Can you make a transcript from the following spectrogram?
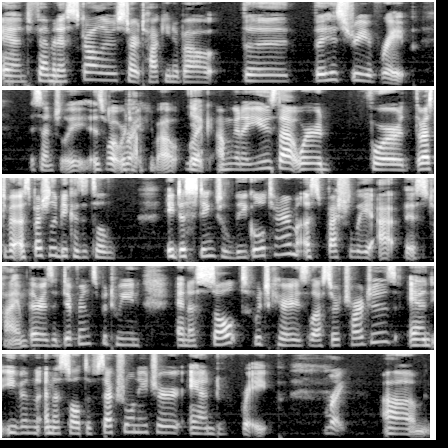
and feminist scholars start talking about the the history of rape, essentially, is what we're right. talking about. Yeah. Like, I'm gonna use that word for the rest of it, especially because it's a a distinct legal term, especially at this time. There is a difference between an assault, which carries lesser charges, and even an assault of sexual nature and rape. Right. Um,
